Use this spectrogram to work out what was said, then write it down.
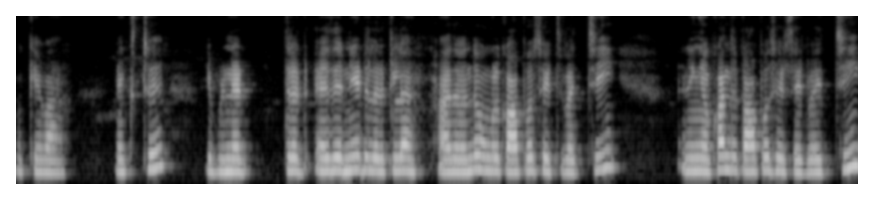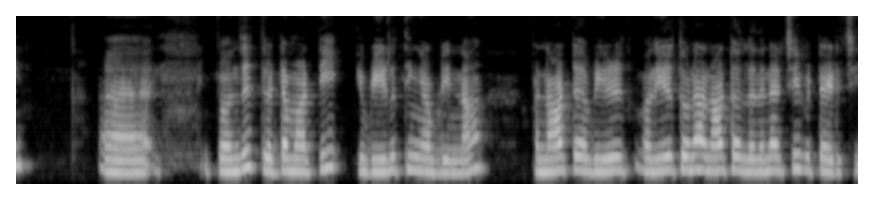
ஓகேவா நெக்ஸ்ட்டு இப்படி நெட் த்ரெட் இது நீடில் இருக்குல்ல அதை வந்து உங்களுக்கு ஆப்போசிட்ஸ் வச்சு நீங்கள் உட்காந்துருக்க ஆப்போசிட் சைட் வச்சு இப்போ வந்து த்ரெட்டை மாட்டி இப்படி இழுத்திங்க அப்படின்னா இப்போ நாட்டை அப்படி இழு அது இழுத்தோன்னே நாட்டு அதில் என்னாச்சு ஃபிட் ஆகிடுச்சு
